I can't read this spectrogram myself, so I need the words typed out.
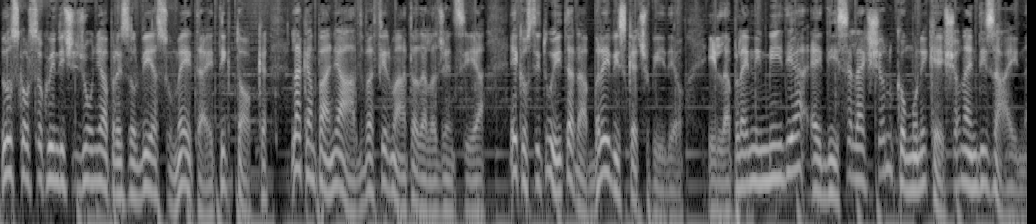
Lo scorso 15 giugno preso il via su Meta e TikTok la campagna ADV firmata dall'agenzia e costituita da brevi sketch video. Il planning media è di Selection Communication and Design Design.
